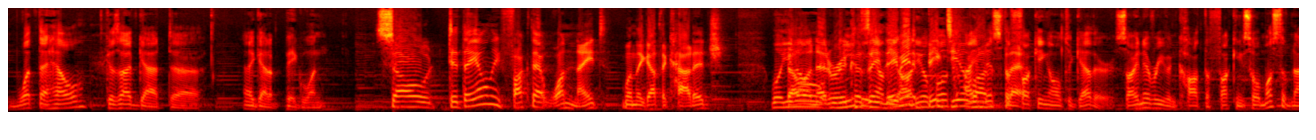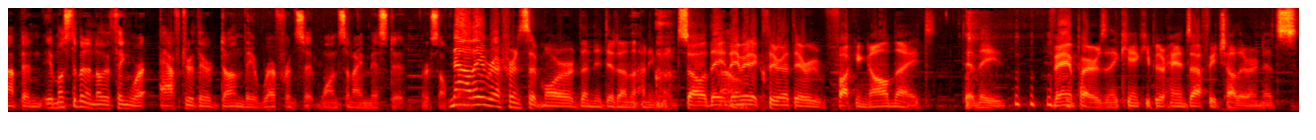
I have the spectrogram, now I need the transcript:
what the hell? Because I've got uh, I got a big one. So, did they only fuck that one night when they got the cottage? Well, you know, and Edward, me 'cause being they- they the made a big deal I missed the that. fucking altogether, so I never even caught the fucking. So it must have not been. It must have been another thing where after they're done, they reference it once, and I missed it or something. No, they referenced it more than they did on the honeymoon. So they, they oh. made it clear that they were fucking all night. And they vampires and they can't keep their hands off each other. And it's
